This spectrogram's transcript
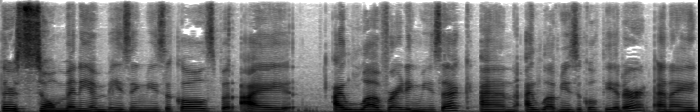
there's so many amazing musicals, but I I love writing music and I love musical theater and I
